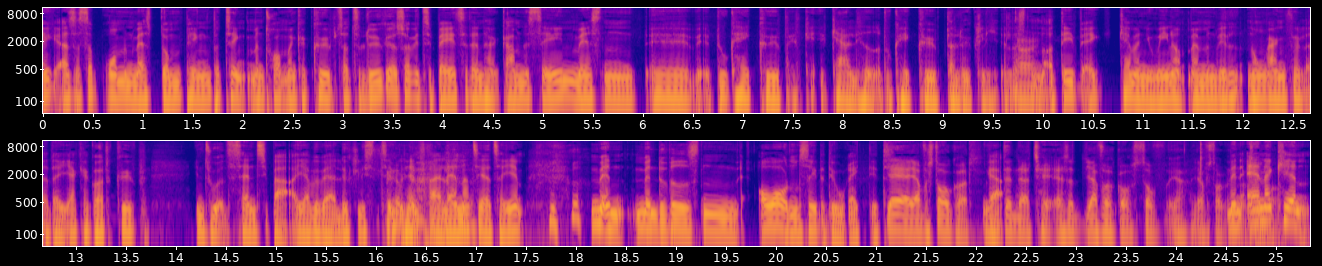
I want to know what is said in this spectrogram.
Ikke? Altså, så bruger man en masse dumme penge på ting, man tror, man kan købe sig til lykke, og så er vi tilbage til den her gamle scene med sådan, øh, du kan ikke købe kæ- kærlighed, og du kan ikke købe dig lykkelig. Eller Nej. sådan. Og det kan man jo mene om, hvad man vil. Nogle gange føler jeg, at jeg kan godt købe en tur til Zanzibar, og jeg vil være lykkelig simpelthen fra jeg lander til at tage hjem. Men, men du ved, sådan, overordnet set er det jo rigtigt. Ja, ja, jeg forstår godt. Ja. Den der, altså, jeg forstår, så, ja, jeg forstår godt. Men anerkend,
